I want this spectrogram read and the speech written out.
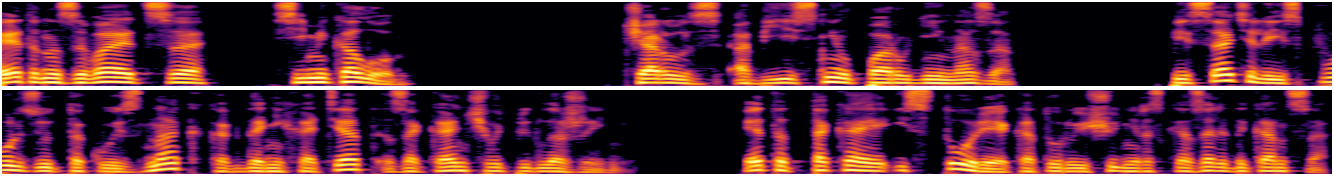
Это называется семиколон. Чарльз объяснил пару дней назад. Писатели используют такой знак, когда не хотят заканчивать предложение. Это такая история, которую еще не рассказали до конца.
